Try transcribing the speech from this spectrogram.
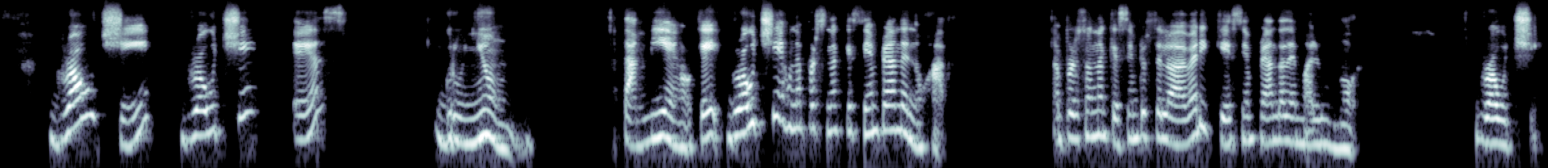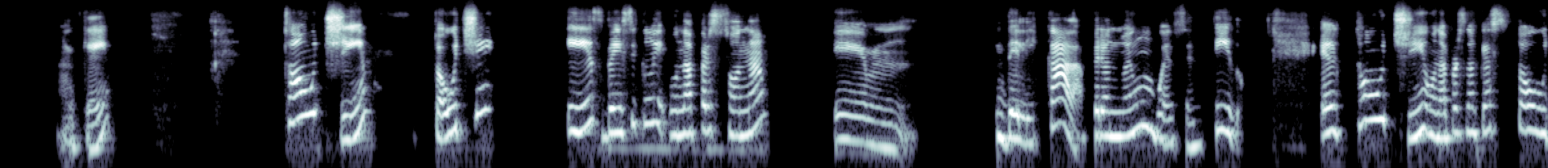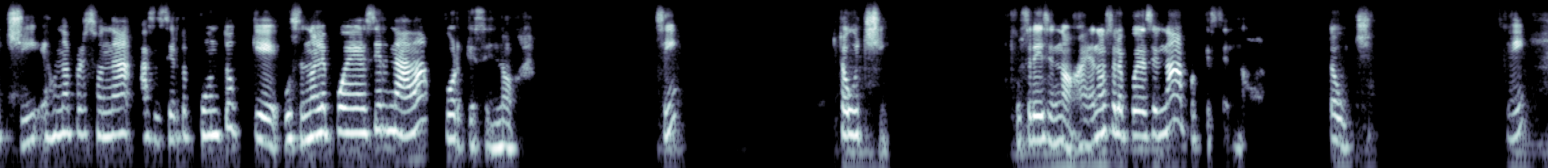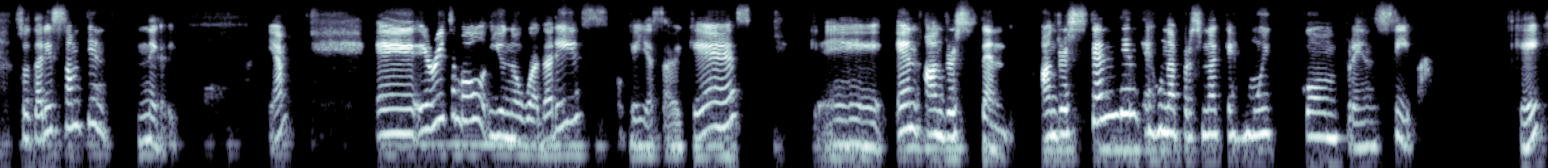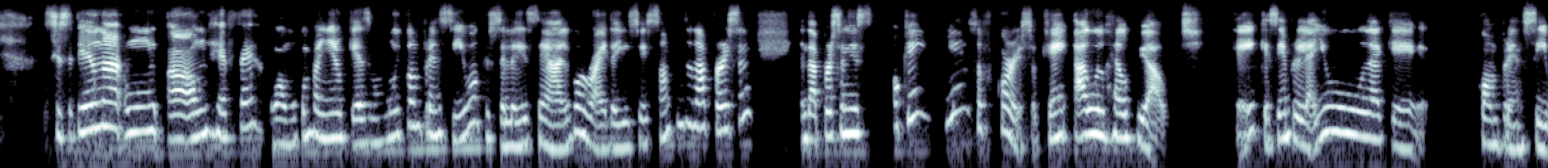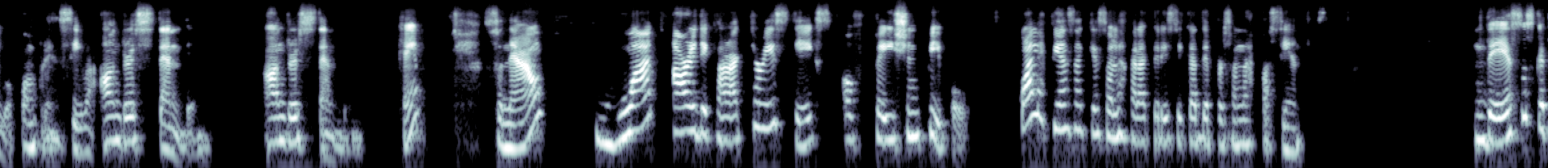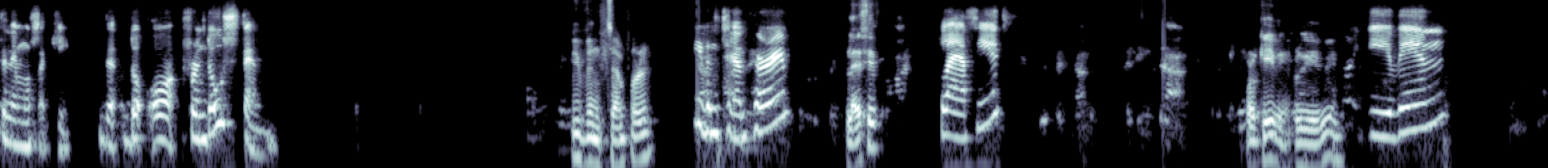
Grouchy, grouchy es gruñón. También, ok. Grouchy es una persona que siempre anda enojada. Una persona que siempre usted lo va a ver y que siempre anda de mal humor. Grouchy. Ok. Touchy. Touchy is basically una persona em, delicada, pero no en un buen sentido. El touchy, una persona que es touchy, es una persona hasta cierto punto que usted no le puede decir nada porque se enoja. ¿Sí? Touchy. Usted le dice, no, a no se le puede decir nada porque se enoja. Touchy. Okay, so that is something negative. Yeah. Irritable, you know what that is. Okay, ya sabe qué es. And understanding. Understanding es una persona que es muy comprensiva. Okay. Si usted tiene un, a un jefe o a un compañero que es muy comprensivo, que usted le dice algo, right, that you say something to that person, and that person is, okay, yes, of course, okay, I will help you out. Okay, que siempre le ayuda, que comprensivo, comprensiva, understanding, understanding, okay? So now, what are the characteristics of patient people? ¿Cuáles piensan que son las características de personas pacientes? De esos que tenemos aquí, the, the, or from those 10. Even temporary. Even tempered, Placid, placid, forgiving, Forgiving. forgiving,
